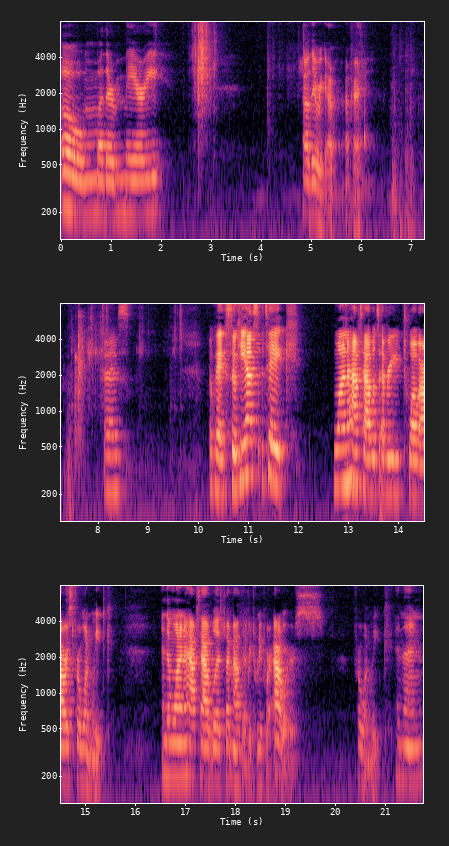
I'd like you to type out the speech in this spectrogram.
Oh, Mother Mary. Oh, there we go. Okay. Guys. Okay, so he has to take one and a half tablets every 12 hours for one week, and then one and a half tablets by mouth every 24 hours for one week, and then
